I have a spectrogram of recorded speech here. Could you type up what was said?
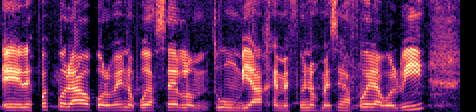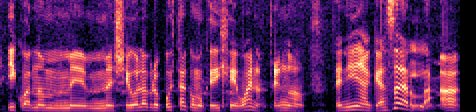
después por A o por B pude hacerlo, tuve un viaje, me fui unos meses afuera, volví, y cuando me, llegó la propuesta como que dije, bueno, tengo, tenía que hacerla. Ah,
